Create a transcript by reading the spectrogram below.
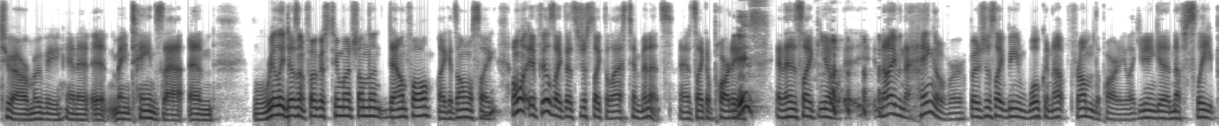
two hour movie and it it maintains that and really doesn't focus too much on the downfall. Like it's almost like almost, it feels like that's just like the last ten minutes, and it's like a party. it is. And then it's like, you know, not even the hangover, but it's just like being woken up from the party. Like you didn't get enough sleep.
